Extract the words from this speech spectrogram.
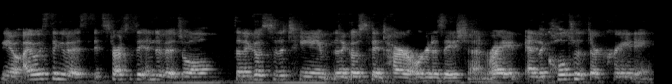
you know, I always think of it as it starts with the individual, then it goes to the team, then it goes to the entire organization, right? And the culture that they're creating.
